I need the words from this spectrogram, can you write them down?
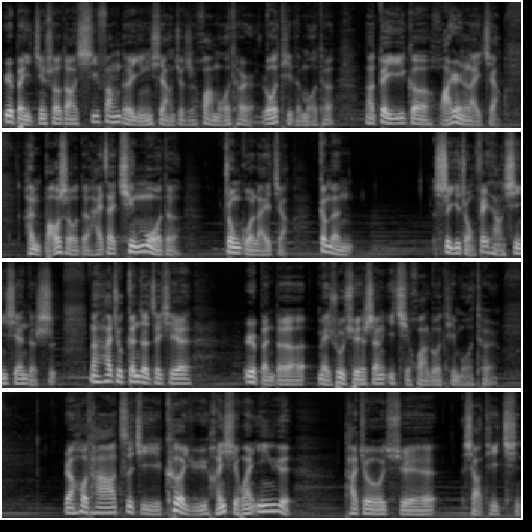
日本已经受到西方的影响，就是画模特儿、裸体的模特。那对于一个华人来讲，很保守的，还在清末的。中国来讲，根本是一种非常新鲜的事。那他就跟着这些日本的美术学生一起画裸体模特，然后他自己课余很喜欢音乐，他就学小提琴。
